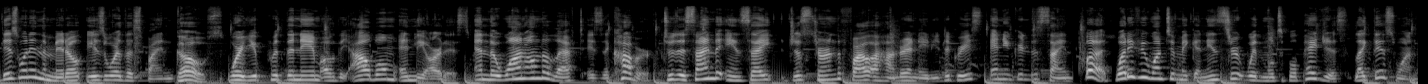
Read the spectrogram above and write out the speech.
This one in the middle is where the spine goes, where you put the name of the album and the artist. And the one on the left is the cover. To design the inside, just turn the file 180 degrees and you can design. But what if you want to make an insert with multiple pages, like this one?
